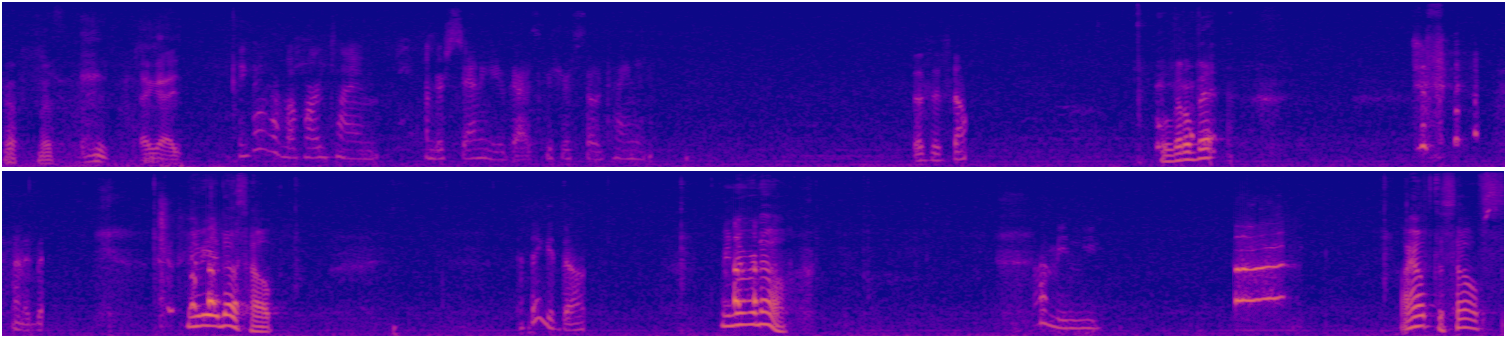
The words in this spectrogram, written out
That guy. I think I have a hard time understanding you guys because you're so tiny. Does it sound? A little bit. Kind of bit. Maybe it does help. I think it does. You never know. I mean, you, I hope this helps.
